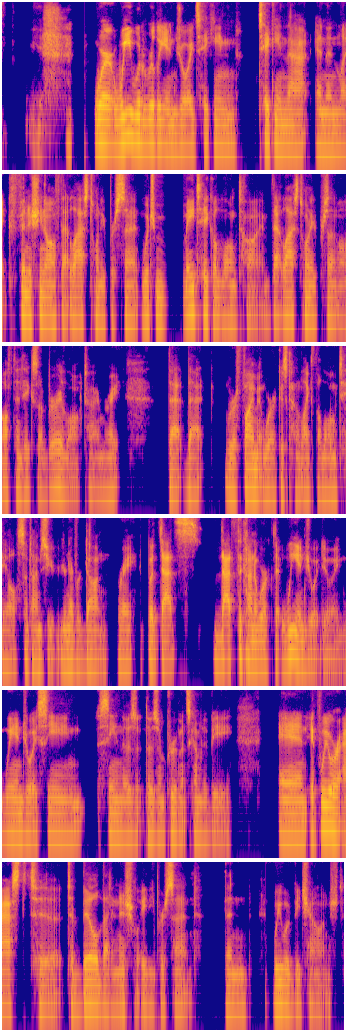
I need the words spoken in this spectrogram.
yeah. Where we would really enjoy taking taking that and then like finishing off that last 20%, which may take a long time. That last 20% often takes a very long time, right? That that refinement work is kind of like the long tail. Sometimes you, you're never done, right? But that's that's the kind of work that we enjoy doing. We enjoy seeing seeing those those improvements come to be. And if we were asked to to build that initial 80%, then we would be challenged.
